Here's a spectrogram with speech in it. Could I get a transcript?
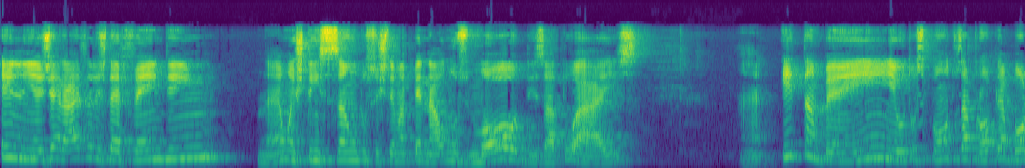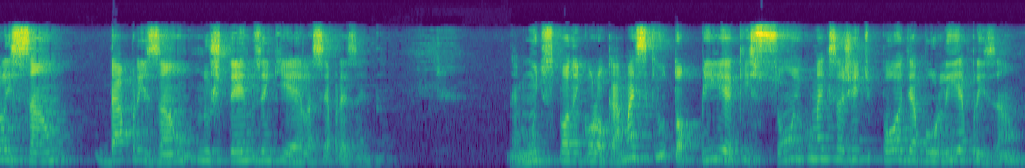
Em linhas gerais, eles defendem né, uma extensão do sistema penal nos moldes atuais né? E também, em outros pontos, a própria abolição da prisão nos termos em que ela se apresenta. Né? Muitos podem colocar, mas que utopia, que sonho, como é que a gente pode abolir a prisão?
